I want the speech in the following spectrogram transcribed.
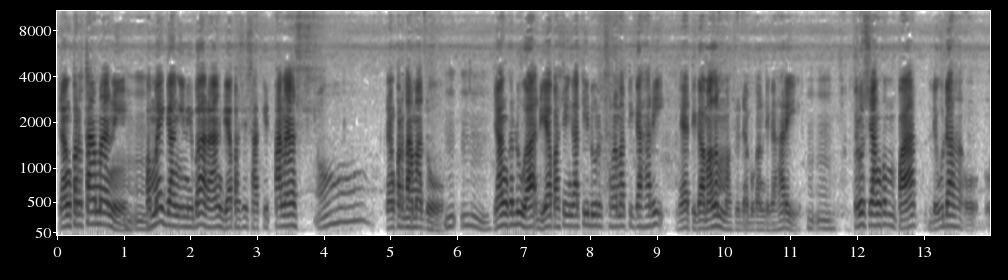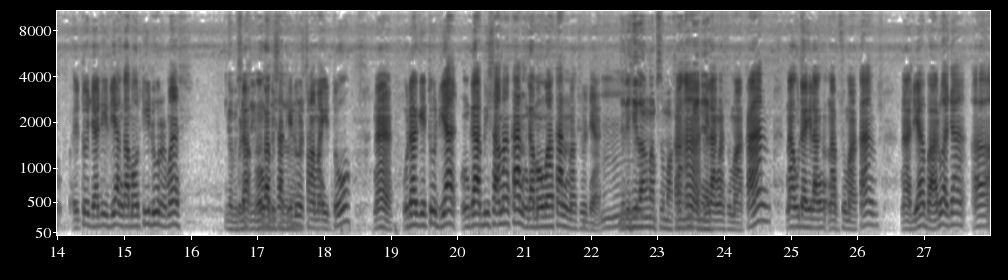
Yang pertama nih pemegang ini barang dia pasti sakit panas. Oh. yang pertama tuh. Mm-mm. yang kedua dia pasti nggak tidur selama tiga hari. Ya tiga malam maksudnya bukan tiga hari. Mm-mm. terus yang keempat dia udah itu jadi dia nggak mau tidur mas. Nggak bisa udah tidur nggak bisa tidur selama itu. Nah udah gitu dia nggak bisa makan nggak mau makan maksudnya. Jadi hilang nafsu makan Ah, ah, mungkin ya? hilang nafsu makan. Nah udah hilang nafsu makan. Nah dia baru aja eh,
